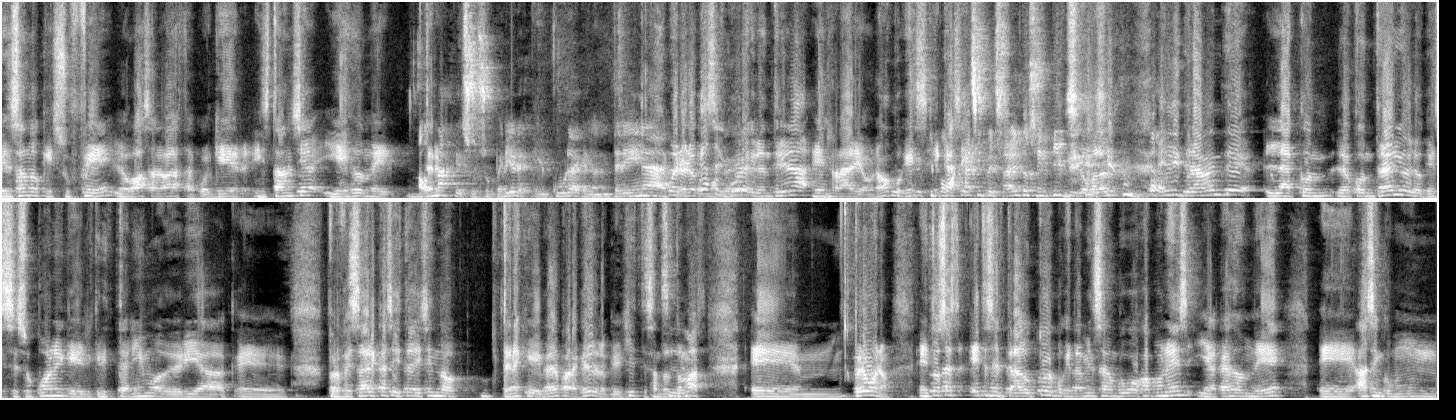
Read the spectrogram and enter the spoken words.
pensando que su fe lo va a salvar hasta cualquier instancia y es donde... Aún más que sus superiores, que el cura que lo entrena... Bueno, lo que hace el cura que... lo entrena es raro, ¿no? Porque es, casi, pensamiento científico. es literalmente lo contrario de lo que se supone que el cristianismo debería eh, profesar. Es casi está diciendo, tenés que ver para creer lo que dijiste, Santo Tomás. Eh, pero bueno, entonces este es el traductor porque también sabe un poco japonés y acá es donde eh, hacen como un,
